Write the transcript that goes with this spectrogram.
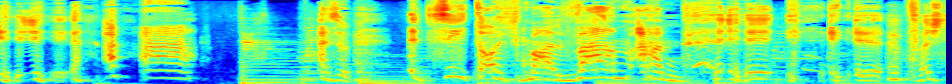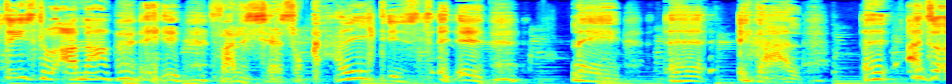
Also, zieht euch mal warm an. Verstehst du, Anna? Weil es ja so kalt ist. Nee, äh, egal. Äh, Also,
